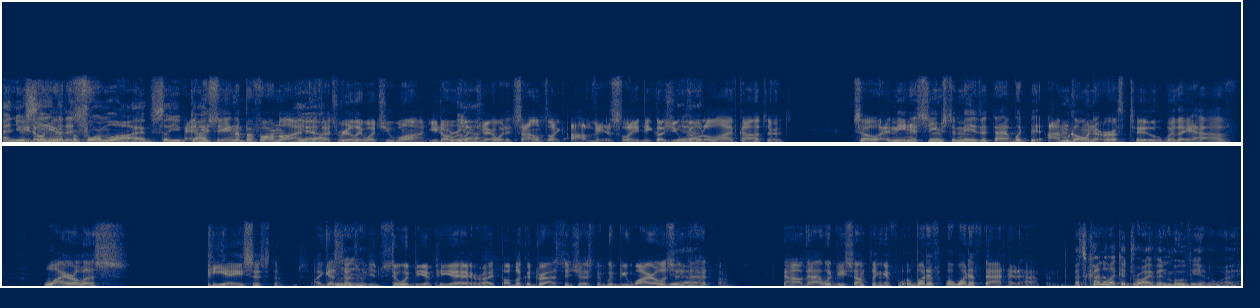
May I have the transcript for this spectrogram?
and you're You don't seeing them this- perform live, so you've And got you're seeing them perform live because Yeah. that's really what you want. You don't really Yeah. care what it sounds like, obviously, because you Yeah. go to live concerts. So, I mean, it seems to me that that would be. I'm going to Earth too, where they have wireless PA systems. I guess that's mm. what it still would be a PA, right? Public address. It's just it would be wireless into headphones. Now that would be something. If what if what if that had happened? That's kind of like a drive-in movie in a way.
